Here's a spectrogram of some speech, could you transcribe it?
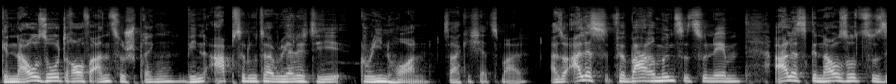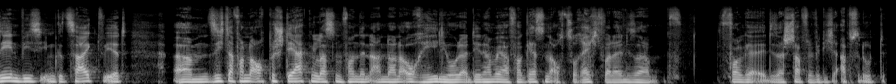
genau so drauf anzuspringen, wie ein absoluter Reality-Greenhorn, sag ich jetzt mal. Also alles für bare Münze zu nehmen, alles genauso zu sehen, wie es ihm gezeigt wird, ähm, sich davon auch bestärken lassen von den anderen. Aurelio, den haben wir ja vergessen, auch zu Recht, weil er in dieser Folge dieser Staffel wirklich absolut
